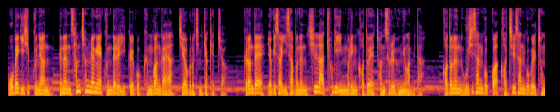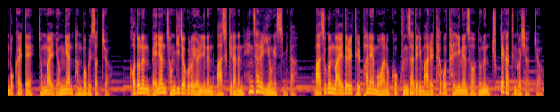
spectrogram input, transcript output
529년 그는 3천명의 군대를 이끌고 금관가야 지역으로 진격했죠. 그런데 여기서 이사부는 신라 초기 인물인 거도의 전술을 응용합니다. 거도는 우시산국과 거칠산국을 정복할 때 정말 영리한 방법을 썼죠. 거도는 매년 정기적으로 열리는 마숙이라는 행사를 이용했습니다. 마숙은 말들을 들판에 모아놓고 군사들이 말을 타고 달리면서 노는 축제 같은 것이었죠.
